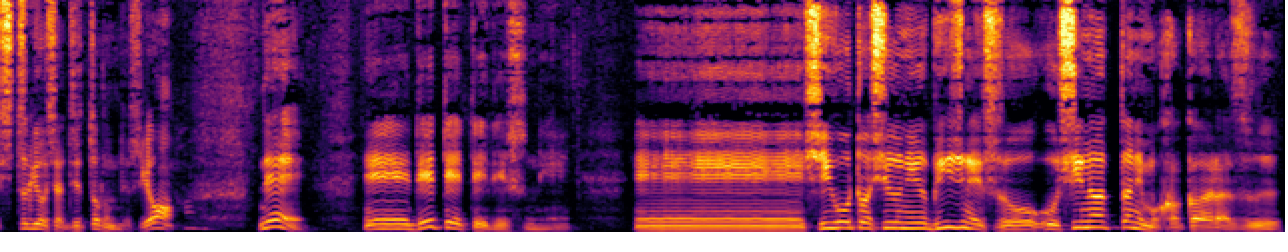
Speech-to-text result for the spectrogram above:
失業者出とるんですよ。で、えー、出ててですね、えー、仕事収入、ビジネスを失ったにもかかわらず、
